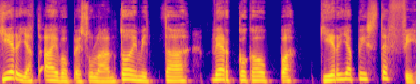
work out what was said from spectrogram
Kirjat aivopesulaan toimittaa verkkokauppa kirja.fi.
